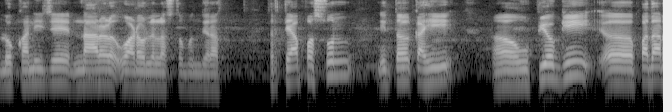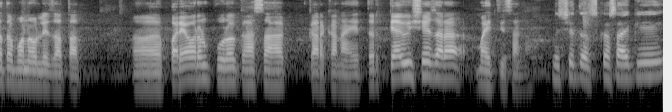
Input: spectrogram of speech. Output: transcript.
लोकांनी जे नारळ वाढवलेला असतो मंदिरात तर त्यापासून इथं काही उपयोगी पदार्थ बनवले जातात. पर्यावरणपूरक असा हा कारखाना आहे. तर त्याविषयी जरा माहिती सांगा. निश्चितच. कसं आहे की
